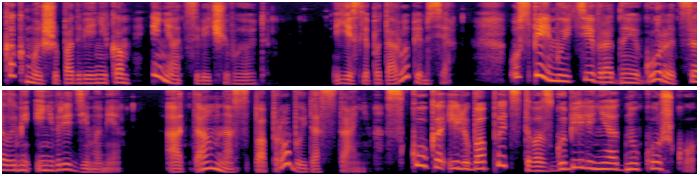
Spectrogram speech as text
как мыши под веником, и не отсвечивают. Если поторопимся, успеем уйти в родные горы целыми и невредимыми. А там нас попробуй достань. Скука и любопытство сгубили не одну кошку,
